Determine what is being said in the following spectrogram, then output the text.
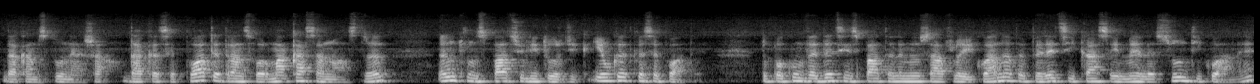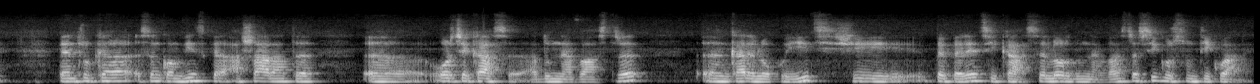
dacă am spune așa. Dacă se poate transforma casa noastră într-un spațiu liturgic. Eu cred că se poate. După cum vedeți, în spatele meu se află o icoană, pe pereții casei mele sunt icoane, pentru că sunt convins că așa arată uh, orice casă a dumneavoastră uh, în care locuiți și pe pereții caselor dumneavoastră, sigur, sunt icoane.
